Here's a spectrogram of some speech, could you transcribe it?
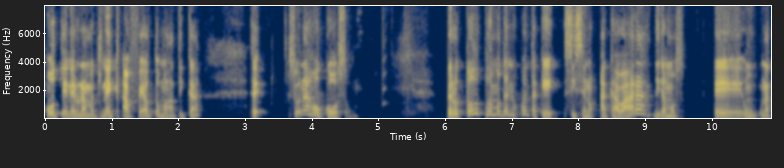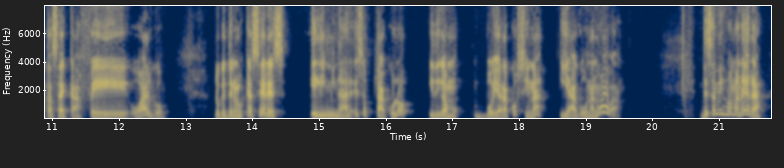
o tener una máquina de café automática. suena jocoso, pero todos podemos darnos cuenta que si se nos acabara, digamos, eh, una taza de café o algo, lo que tenemos que hacer es eliminar ese obstáculo y, digamos, voy a la cocina y hago una nueva. De esa misma manera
